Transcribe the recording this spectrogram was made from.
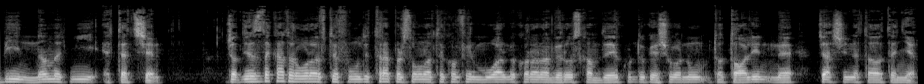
mbi nëntëmbëdhjetë mijë e tetëqind. Gjatë njëzet e katër orëve të fundit, tre persona të konfirmuar me koronavirus kanë vdekur, duke e çuar totalin në gjashtëqind e tetëdhjetë e një.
